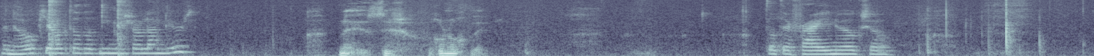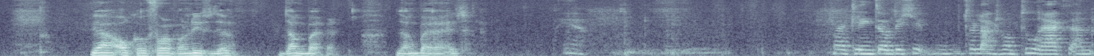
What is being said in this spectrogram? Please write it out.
En hoop je ook dat het niet meer zo lang duurt? Nee, het is genoeg geweest. Dat ervaar je nu ook zo. Ja, ook een vorm van liefde, dankbaar, dankbaarheid. Ja. Maar het klinkt ook dat je zo langzamerhand toeraakt aan,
